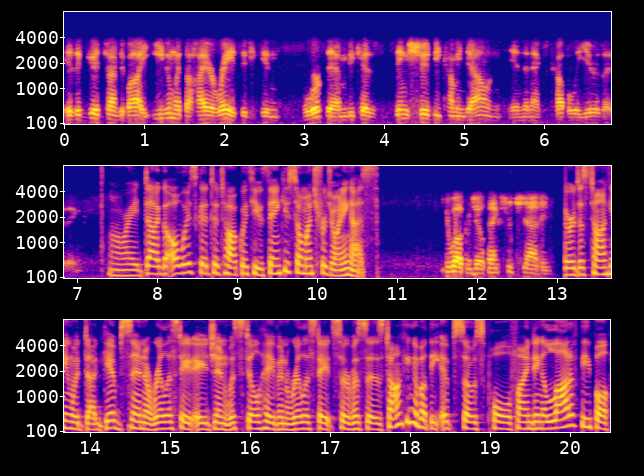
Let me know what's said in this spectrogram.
is a good time to buy, even with the higher rates, if you can work them, because things should be coming down in the next couple of years, I think. All right. Doug, always good to talk with you. Thank you so much for joining us. You're welcome, Jill. Thanks for chatting. We were just talking with Doug Gibson, a real estate agent with Stilhavn Real Estate Services, talking about the Ipsos poll, finding a lot of people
